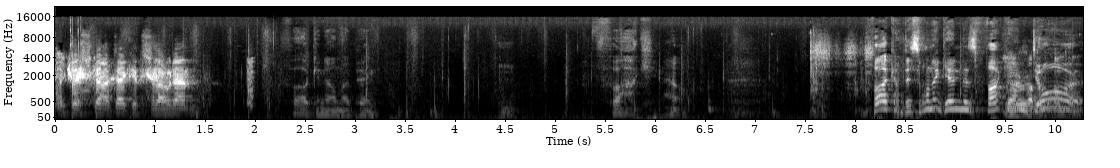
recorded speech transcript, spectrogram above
We're just gonna take it slow then. Fucking hell, my ping. Fucking hell. Fuck, I just want to get in this fucking door.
